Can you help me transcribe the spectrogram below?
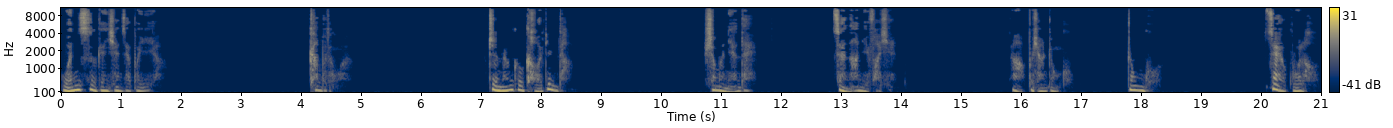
文字跟现在不一样，看不懂啊，只能够考定它什么年代，在哪里发现啊？不像中国，中国再古老。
